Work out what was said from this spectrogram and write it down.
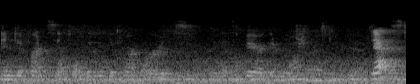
in different sentences and different words. That's a very good point. Next.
